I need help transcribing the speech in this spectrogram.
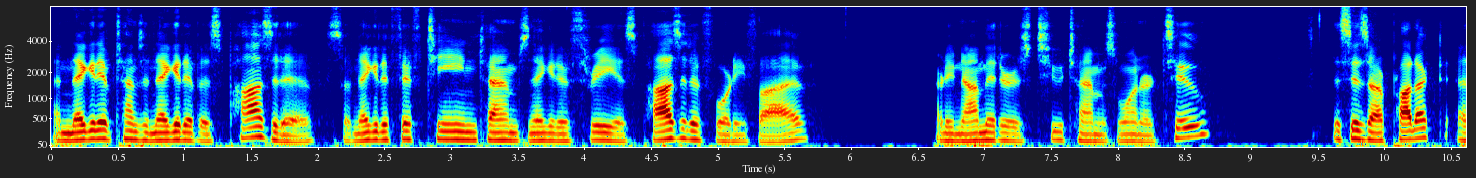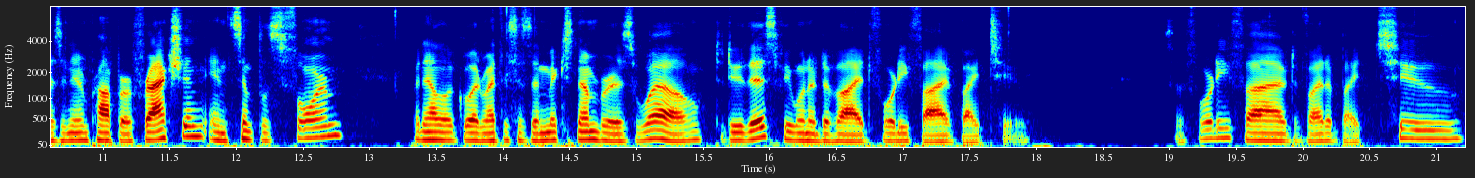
A negative times a negative is positive, so negative 15 times negative 3 is positive 45. Our denominator is 2 times 1 or 2. This is our product as an improper fraction in simplest form, but now we'll go ahead and write this as a mixed number as well. To do this, we want to divide 45 by 2. So 45 divided by 2,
